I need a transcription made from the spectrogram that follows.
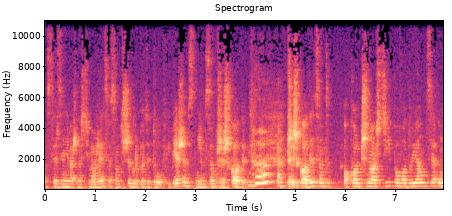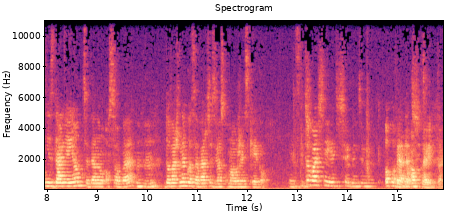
o stwierdzenie ważności małżeństwa są trzy grupy tytułów i pierwszym z nim są przeszkody. Okej. Przeszkody są to okoliczności powodujące, uniezdalniające daną osobę Mhm. do ważnego zawarcia związku małżeńskiego. Więc I to właśnie je dzisiaj będziemy opowiadać. Okej. tak.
